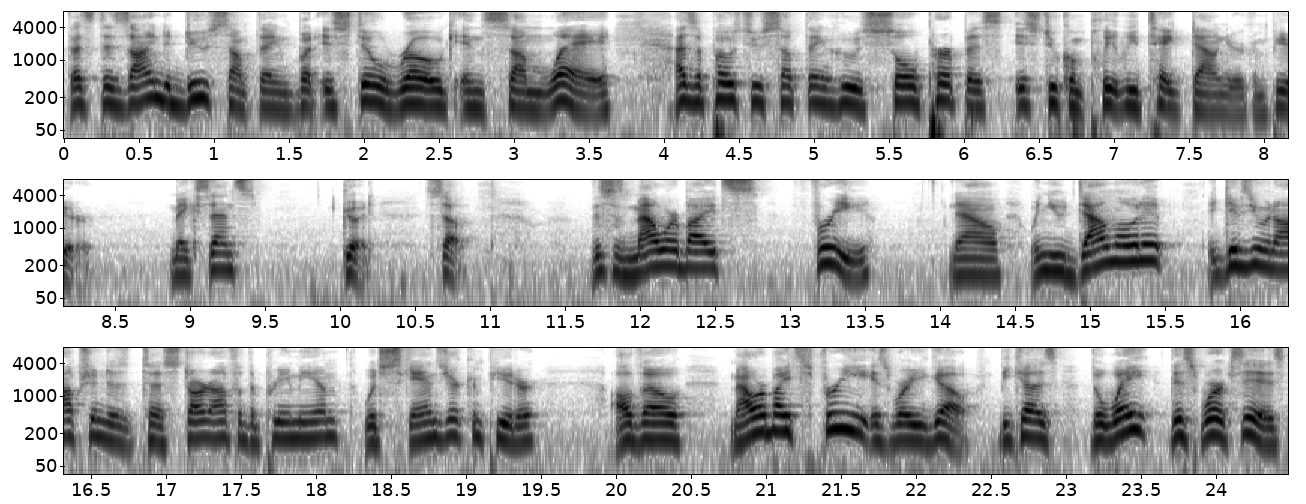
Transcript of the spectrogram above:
that's designed to do something but is still rogue in some way as opposed to something whose sole purpose is to completely take down your computer make sense good so this is Malware malwarebytes free. Now, when you download it, it gives you an option to, to start off with the premium, which scans your computer. Although Malwarebytes free is where you go because the way this works is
